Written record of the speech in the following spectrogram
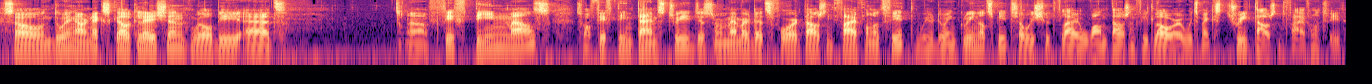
So doing our next calculation, we'll be at uh, 15 miles. So 15 times 3, just remember that's 4,500 feet. We're doing green dot speed, so we should fly 1,000 feet lower, which makes 3,500 feet.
